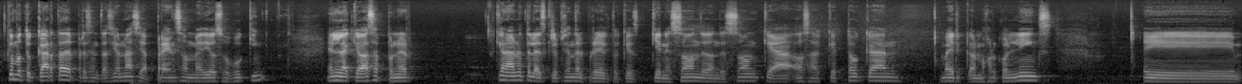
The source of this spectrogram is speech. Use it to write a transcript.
Es como tu carta de presentación hacia prensa o medios o booking, en la que vas a poner generalmente la descripción del proyecto, que es quiénes son, de dónde son, que, o sea, que tocan, va a ir a lo mejor con links. Y,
